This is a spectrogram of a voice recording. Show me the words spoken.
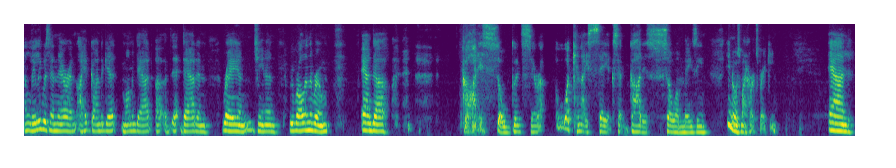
and Lily was in there and I had gone to get mom and dad, uh, d- dad and Ray and Gina and we were all in the room. And uh, God is so good, Sarah. What can I say except God is so amazing. He knows my heart's breaking. And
